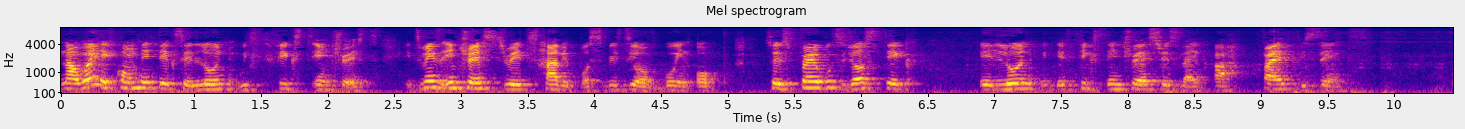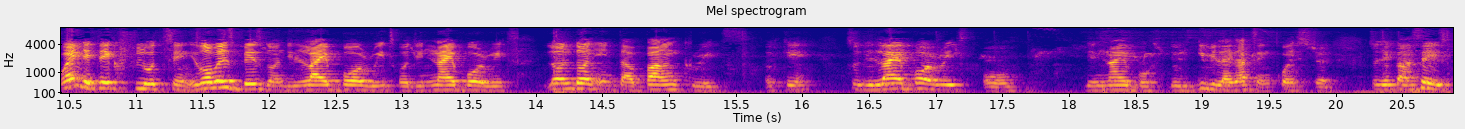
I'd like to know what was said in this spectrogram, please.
Now, when a company takes a loan with fixed interest, it means interest rates have a possibility of going up. So it's preferable to just take a loan with a fixed interest rate like ah, 5%. When they take floating, it's always based on the LIBOR rate or the NIBOR rate, London Interbank rates, okay? So the LIBOR rate or the NIBOR, they'll give you like that in question. So they can say it's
